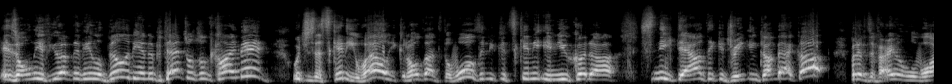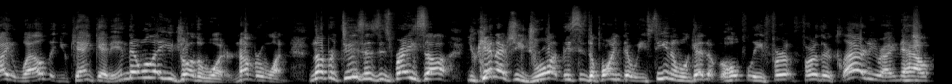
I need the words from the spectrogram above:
is only if you have the availability and the potential to climb in, which is a skinny well. You could hold on to the walls and you could skinny and you could uh, sneak down, take a drink, and come back up. But if it's a very wide well that you can't get in, then we'll let you draw the water. Number one. Number two says this brisa, you can't actually draw. This is the point that we've seen, and we'll get hopefully fur- further clarity right now.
